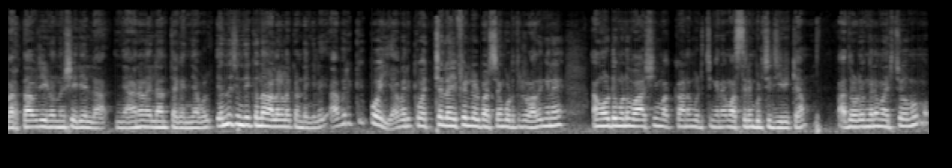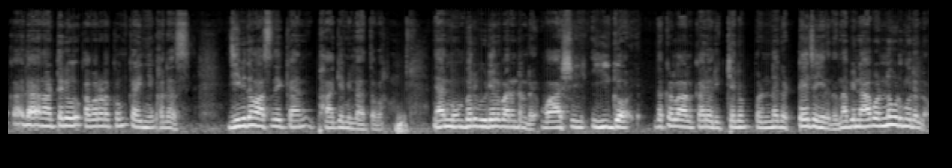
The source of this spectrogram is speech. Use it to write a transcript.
ഭർത്താവ് ചെയ്യണമൊന്നും ശരിയല്ല. ഞാനാണ് എല്ലാം തികഞ്ഞവൾ എന്ന് ചിന്തിക്കുന്ന ആളുകളൊക്കെ ഉണ്ടെങ്കിൽ അവർക്ക് പോയി. അവർക്ക് ഒറ്റ ലൈഫിൽ ഒരു പരസ്യം കൊടുത്തിട്ടുള്ളൂ. അതിങ്ങനെ അങ്ങോട്ടും ഇങ്ങോട്ടും വാശിയും വക്കാണും പിടിച്ചിങ്ങനെ മസിലും പിടിച്ച് ജീവിക്കാം. അതോടെ ഇങ്ങനെ മരിച്ചു പോകുമ്പോൾ നാട്ടൊരു കവറടക്കം കഴിഞ്ഞ് ഖലാസ്. ജീവിതം ആസ്വദിക്കാൻ ഭാഗ്യമില്ലാത്തവർ. ഞാൻ മുമ്പൊരു വീഡിയോയിൽ പറഞ്ഞിട്ടുണ്ട്. വാശി ഈഗോ ഇതൊക്കെ ഉള്ള ആൾക്കാർ ഒരിക്കലും പെണ്ണ് കെട്ടേ ചെയ്യരുത്. എന്നാൽ പിന്നെ ആ പെണ്ണ് കുടുങ്ങൂലല്ലോ.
